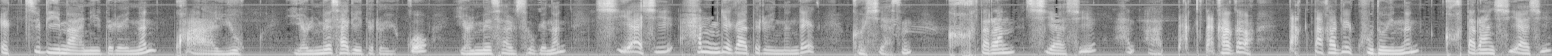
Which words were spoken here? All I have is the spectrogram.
액즙이 많이 들어있는 과육 열매살이 들어있고 열매살 속에는 씨앗이 한 개가 들어있는데 그 씨앗은 커다란 씨앗이 한, 아, 딱딱하게 딱딱하게 굳어 있는 커다란 씨앗이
